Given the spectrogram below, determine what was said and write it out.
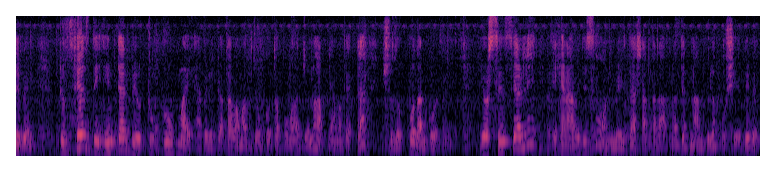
দেবেন to face the interview to prove my ability অথবা আমার যোগ্যতা প্রমাণের জন্য আপনি আমাকে একটা সুযোগ প্রদান করবেন। ইউর সিনসিয়ারলি এখানে আমি দিচ্ছি অনিমেষ দাস, আপনারা আপনাদের নামগুলো বসিয়ে দিবেন।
